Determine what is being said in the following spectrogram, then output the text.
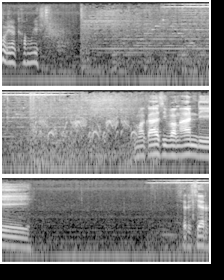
welcome, guys. Terima kasih Bang Andi. Share, share.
